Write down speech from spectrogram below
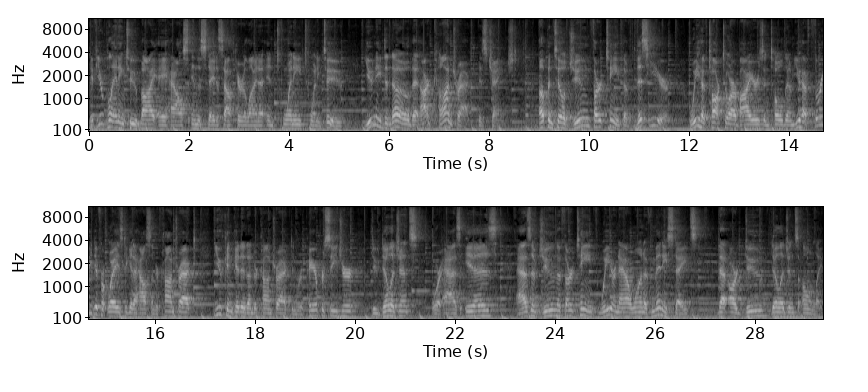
If you're planning to buy a house in the state of South Carolina in 2022, you need to know that our contract has changed. Up until June 13th of this year, we have talked to our buyers and told them you have three different ways to get a house under contract. You can get it under contract in repair procedure, due diligence, or as is. As of June the 13th, we are now one of many states that are due diligence only.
